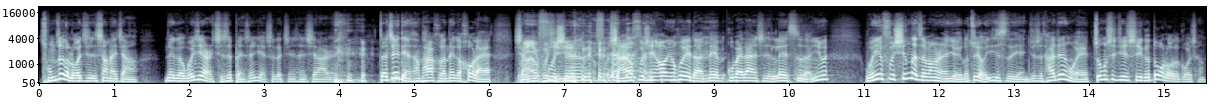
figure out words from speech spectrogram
从这个逻辑上来讲，那个维吉尔其实本身也是个精神希腊人，在这点上，他和那个后来想要复复兴。兴 想要复兴奥运会的那顾拜旦是类似的，嗯。因为。文艺复兴的这帮人有一个最有意思的点，就是他认为中世纪是一个堕落的过程，嗯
